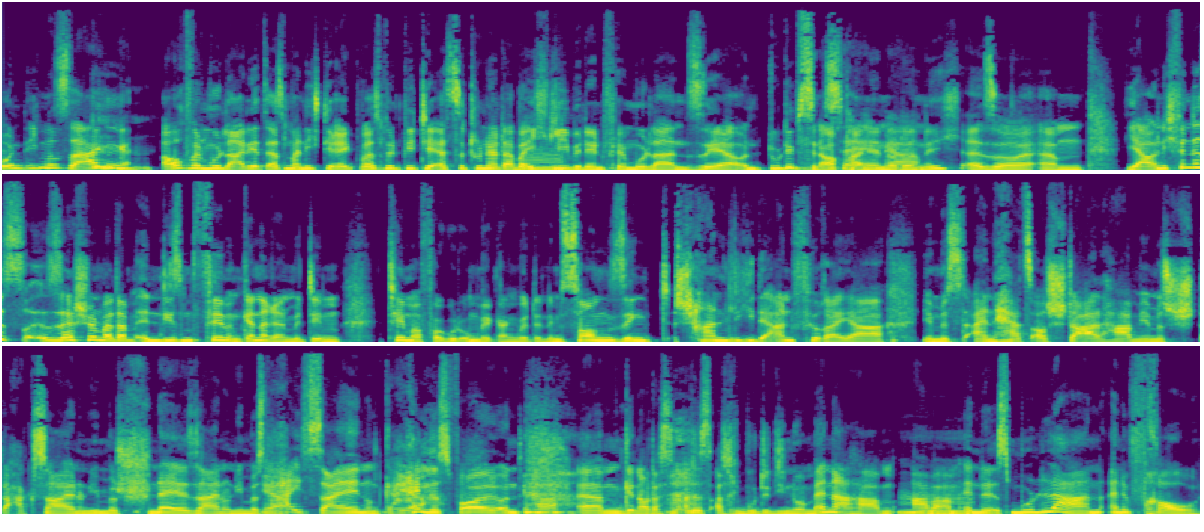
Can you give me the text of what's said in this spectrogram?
Und ich muss sagen, auch wenn Mulan jetzt erstmal nicht direkt was mit BTS zu tun hat, aber ich liebe den Film Mulan sehr. Und du liebst ihn auch, Same, Panjan, ja. oder nicht? Also, ähm, ja, und ich finde es sehr schön, weil dann in diesem Film im Generellen mit dem Thema voll gut umgegangen wird. In dem Song singt Shan Li, der Anführer, ja, ihr müsst ein Herz aus Stahl haben, ihr müsst stark sein und ihr müsst schnell sein und ihr müsst Ja. heiß sein und geheimnisvoll. Und ähm, genau, das sind alles Attribute, die nur Männer haben. Aber am Ende ist Mulan eine Frau,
